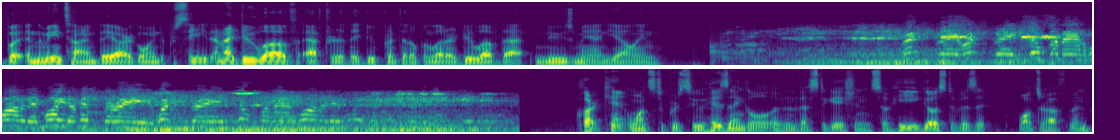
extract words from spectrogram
but in the meantime, they are going to proceed. And I do love after they do print that open letter. I do love that newsman yelling. Wexley, Wexley, Superman wanted in murder mystery. Wexley, Superman wanted in murder Clark Kent wants to pursue his angle of investigation, so he goes to visit Walter Huffman,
